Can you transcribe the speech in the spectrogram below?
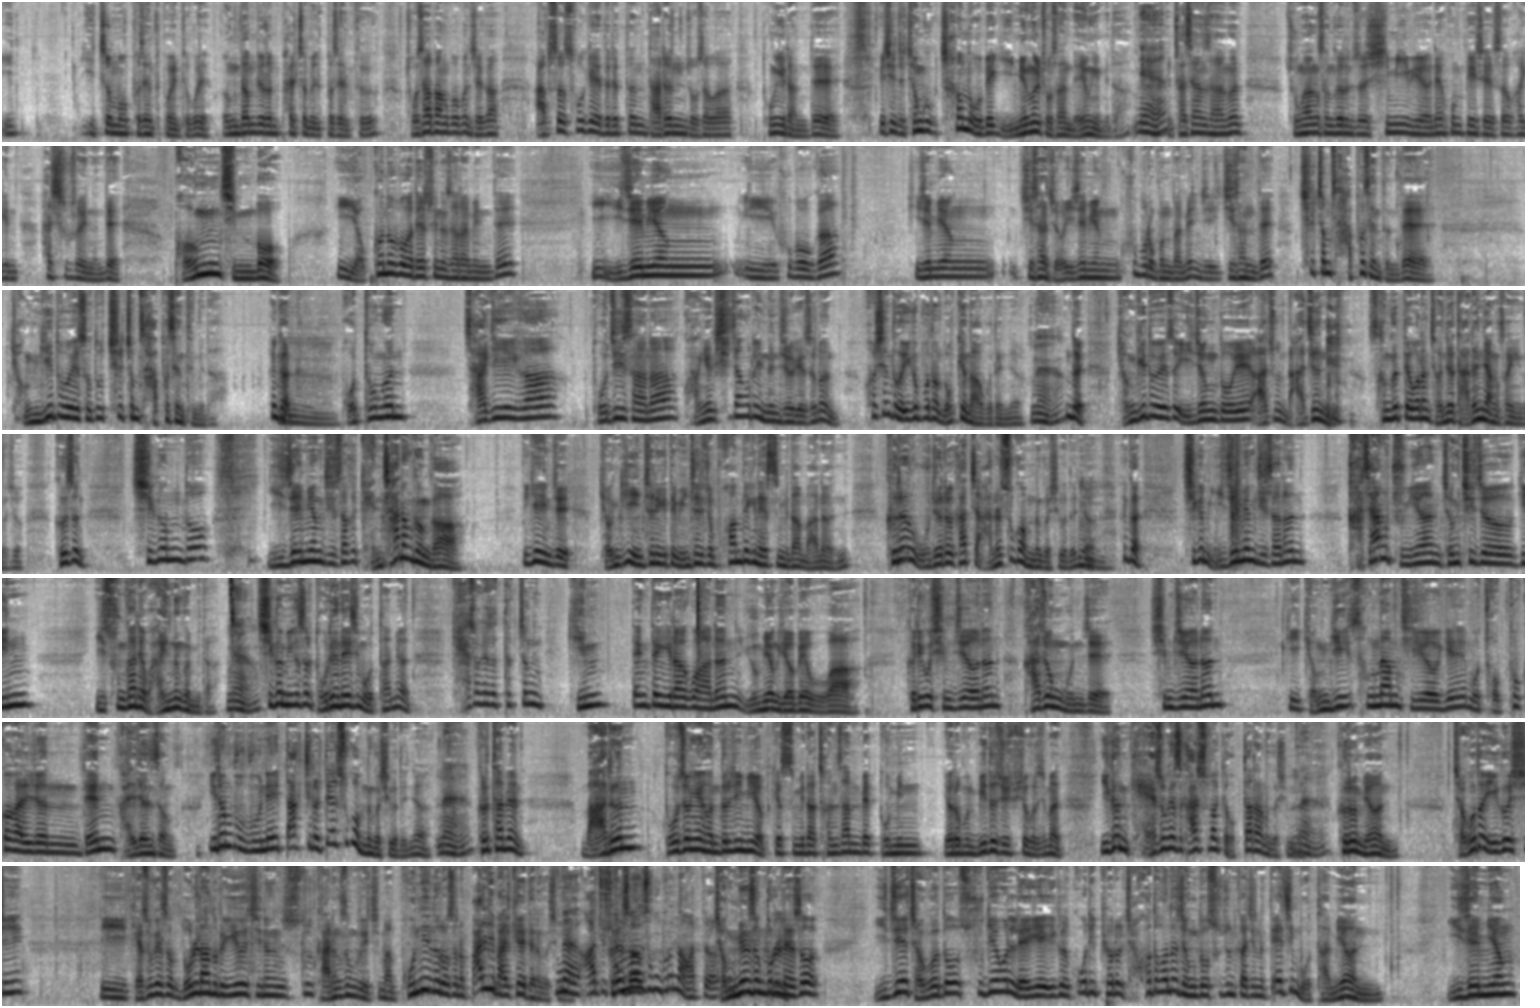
2.5% 포인트고요. 응답률은 8.1%. 조사 방법은 제가 앞서 소개해드렸던 다른 조사와 동일한데 이것이 이제 전국 1,502명을 조사한 내용입니다. 네. 자세한 사항은 중앙선거론조사 심의위원회 홈페이지에서 확인하실 수 있는데 범진보 이 여권 후보가 될 수 있는 사람인데 이 이재명 이 후보가 이재명 지사죠. 이재명 후보로 본다면 이제 지사인데 7.4%인데 경기도에서도 7.4%입니다. 그러니까 음. 보통은 자기가 도지사나 광역시장으로 있는 지역에서는 훨씬 더 이것보다 높게 나오거든요. 네. 근데 경기도에서 이 정도의 아주 낮은 선거 때와는 전혀 다른 양상인 거죠. 그것은 지금도 이재명 지사가 괜찮은 건가? 이게 이제 경기 인천이기 때문에 인천이 좀 포함되긴 했습니다만은 그런 우려를 갖지 않을 수가 없는 것이거든요. 음. 그러니까 지금 이재명 지사는 가장 중요한 정치적인 이 순간에 와 있는 겁니다. 네. 지금 이것을 도려내지 못하면 계속해서 특정 김 땡땡이라고 하는 유명 여배우와 그리고 심지어는 가족 문제, 심지어는 이 경기 성남 지역의 뭐 조폭과 관련된 관련성 이런 부분에 딱지를 뗄 수가 없는 것이거든요. 네. 그렇다면 말은 도정의 흔들림이 없겠습니다. 1300 도민 여러분 믿어주십시오. 그러지만 이건 계속해서 갈 수밖에 없다라는 것입니다. 네. 그러면 적어도 이것이 이 계속해서 논란으로 이어지는 가능성도 있지만 본인으로서는 빨리 밝혀야 되는 것입니다. 네, 아주 정면 승부로 나왔더라고요. 정면 승부를 음. 내서 이제 적어도 수개월 내에 이걸 꼬리표를 적어도 어느 정도 수준까지는 떼지 못하면 이재명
